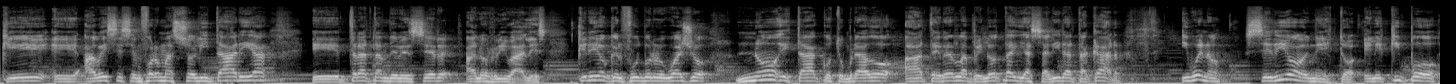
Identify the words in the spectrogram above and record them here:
que eh, a veces en forma solitaria eh, tratan de vencer a los rivales. Creo que el fútbol uruguayo no está acostumbrado a tener la pelota y a salir a atacar. Y bueno, se dio en esto. El equipo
